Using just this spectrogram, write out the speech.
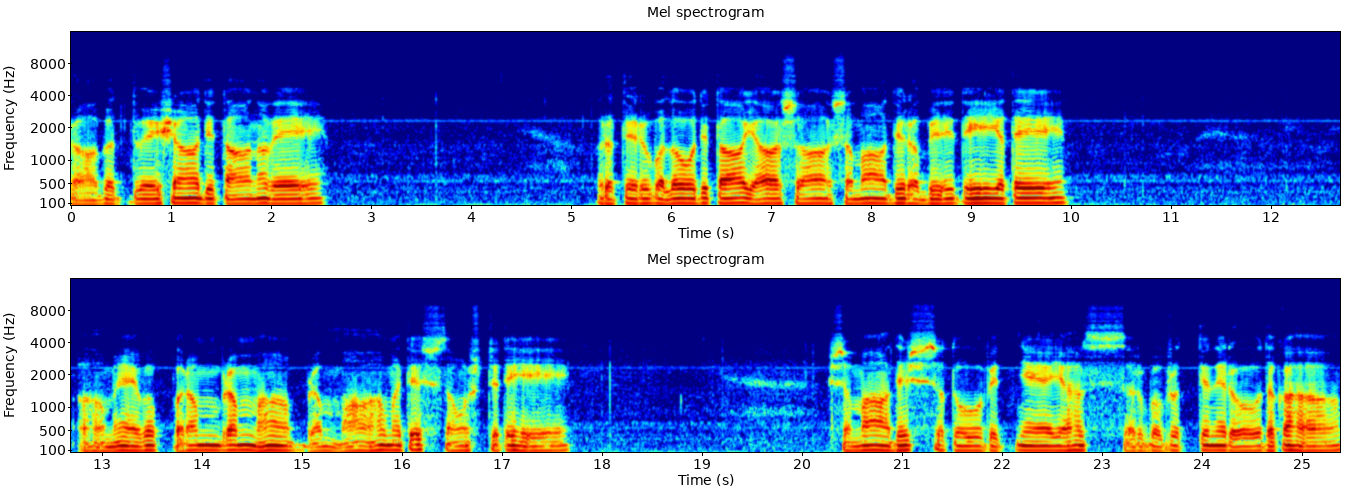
रागद्वेषादितानवे रतिर्वलोदिता या सा समाधिरभिधीयते। अहमेव परं ब्रह्म ब्रह्माहमिति संस्थितिः। समाधिः सतो विज्ञेयः सर्ववृत्तिनिरोधकः।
